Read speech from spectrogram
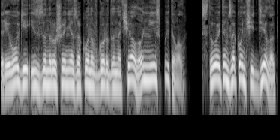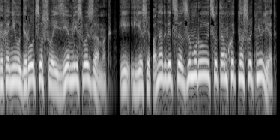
Тревоги из-за нарушения законов города начал он не испытывал. Стоит им закончить дело, как они уберутся в свои земли и свой замок, и, если понадобится, замуруются там хоть на сотню лет,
